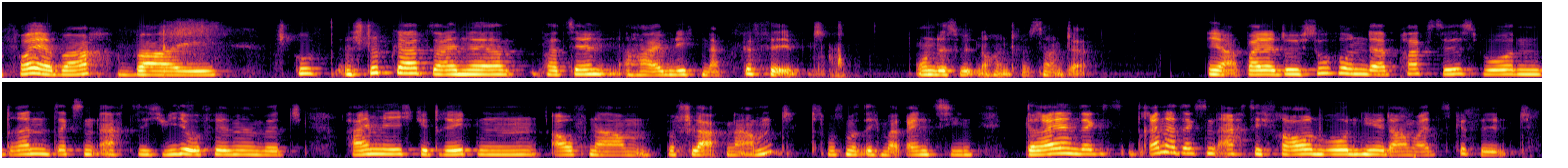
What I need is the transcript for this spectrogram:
Feuerbach bei Stuttgart seine Patienten heimlich nackt gefilmt. Und es wird noch interessanter. Ja, bei der Durchsuchung der Praxis wurden 386 Videofilme mit heimlich gedrehten Aufnahmen beschlagnahmt. Das muss man sich mal reinziehen. 386 Frauen wurden hier damals gefilmt.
